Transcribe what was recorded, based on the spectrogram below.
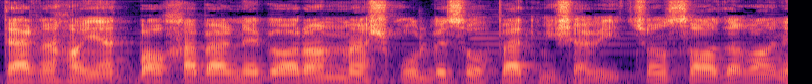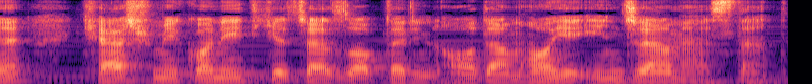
در نهایت با خبرنگاران مشغول به صحبت می شوید چون صادقانه کشف می کنید که جذابترین آدم های این جمع هستند.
